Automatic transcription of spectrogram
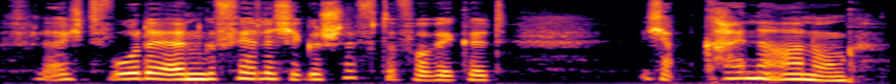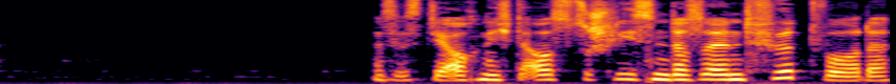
Vielleicht wurde er in gefährliche Geschäfte verwickelt. Ich habe keine Ahnung. Es ist ja auch nicht auszuschließen, dass er entführt wurde.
